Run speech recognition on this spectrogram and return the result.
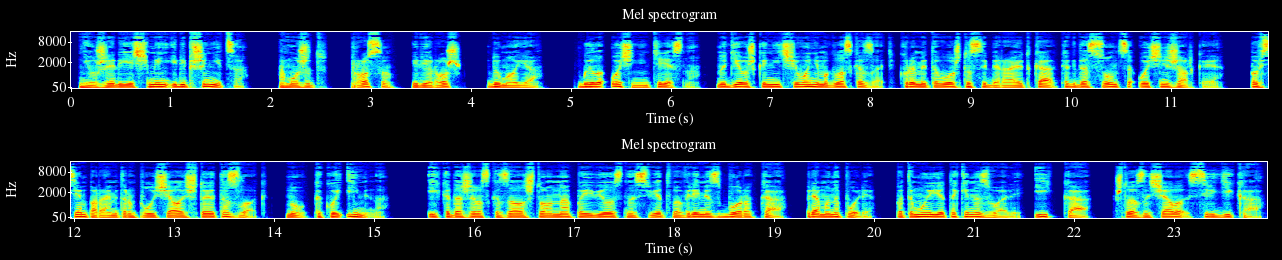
Неужели ячмень или пшеница? А может, проса или рожь? Думал я. Было очень интересно, но девушка ничего не могла сказать, кроме того, что собирают К, когда солнце очень жаркое. По всем параметрам получалось, что это злак. Ну, какой именно? Ика даже рассказала, что она появилась на свет во время сбора К, прямо на поле, потому ее так и назвали ИК, что означало «среди К».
